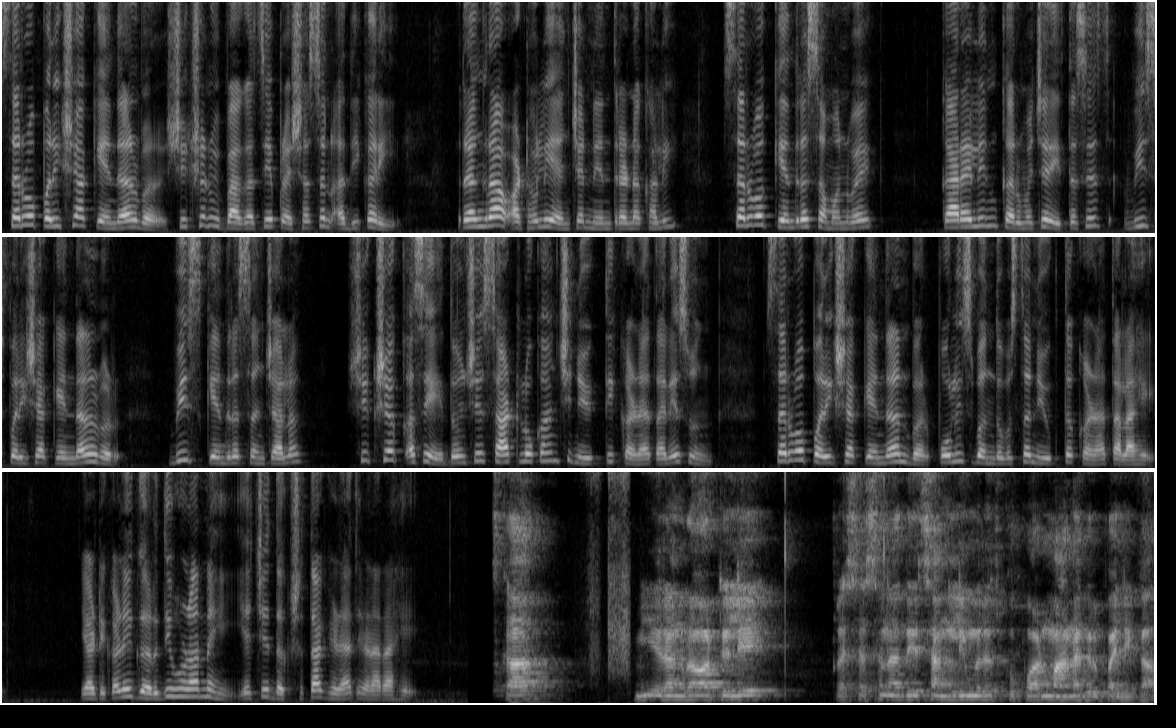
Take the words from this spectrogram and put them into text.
सर्व परीक्षा केंद्रांवर शिक्षण विभागाचे प्रशासन अधिकारी रंगराव आठवले यांच्या नियंत्रणाखाली सर्व केंद्र समन्वयक कार्यालयीन कर्मचारी तसेच वीज परीक्षा केंद्रांवर वीज केंद्र संचालक शिक्षक असे दोनशे साठ लोकांची नियुक्ती करण्यात आली असून सर्व परीक्षा केंद्रांवर पोलीस बंदोबस्त नियुक्त करण्यात आला आहे. या ठिकाणी गर्दी होणार नाही याची दक्षता घेण्यात येणार आहे. नमस्कार. मी रंगराव टेले प्रशासनाधीश सांगली मिरज कुपवाड महानगरपालिका.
